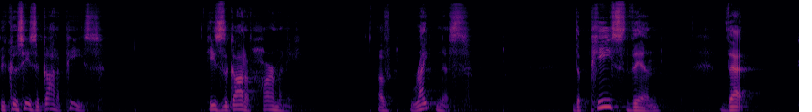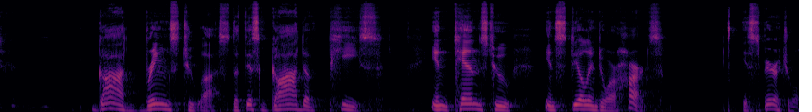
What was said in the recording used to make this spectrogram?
because He's a God of peace. He's the God of harmony, of rightness. The peace, then, that God brings to us, that this God of peace intends to instill into our hearts, is spiritual.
